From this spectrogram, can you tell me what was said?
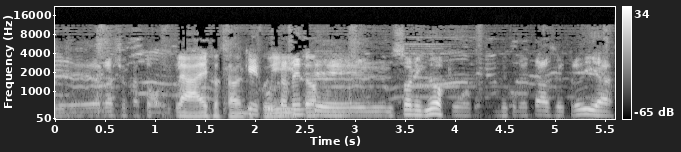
de Rayos Católicos. Claro, ellos saben Que jueguito. justamente el Sonic 2, como me comentabas el otro día,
